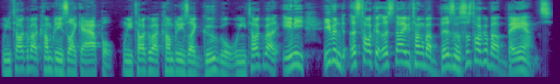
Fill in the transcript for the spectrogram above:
when you talk about companies like Apple, when you talk about companies like Google, when you talk about any, even, let's talk, let's not even talk about business, let's talk about bands.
